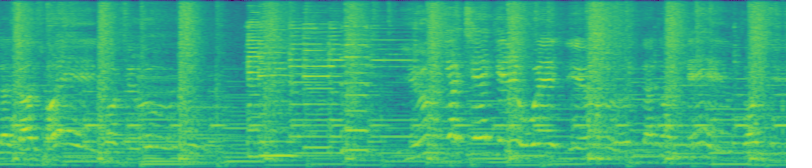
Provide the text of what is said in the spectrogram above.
that sounds funny for you. You got chicken with you, that was name for you.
